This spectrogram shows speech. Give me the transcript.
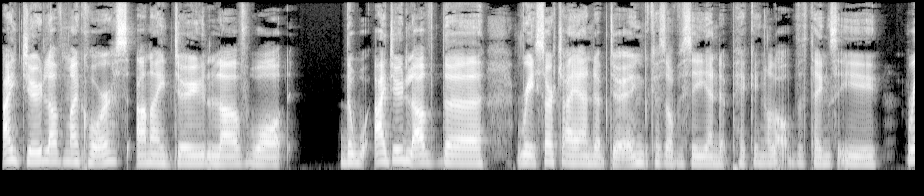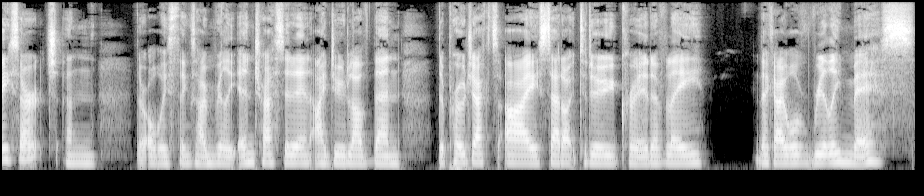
I do love my course and I do love what the I do love the research I end up doing because obviously you end up picking a lot of the things that you research and they're always things I'm really interested in. I do love then the projects I set out to do creatively. Like I will really miss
